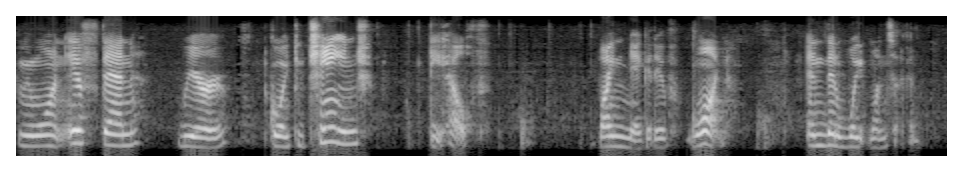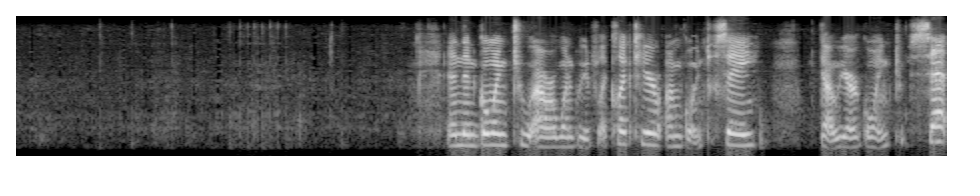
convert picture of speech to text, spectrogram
we want if then we're going to change the health by negative 1. And then wait one second. And then going to our one green flag clicked here, I'm going to say that we are going to set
